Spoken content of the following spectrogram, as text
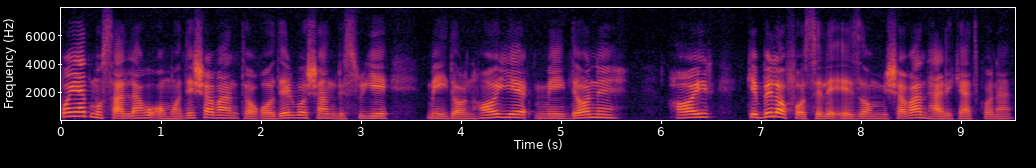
باید مسلح و آماده شوند تا قادر باشند به سوی میدانهای میدان هایر که بلا فاصله اعزام می شوند حرکت کنند.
